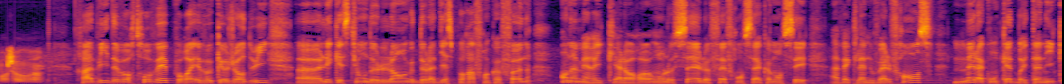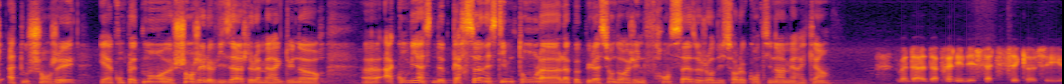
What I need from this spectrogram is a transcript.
Bonjour. Ravi de vous retrouver pour évoquer aujourd'hui euh, les questions de langue de la diaspora francophone en Amérique. Alors euh, on le sait, le fait français a commencé avec la Nouvelle-France, mais la conquête britannique a tout changé et a complètement euh, changé le visage de l'Amérique du Nord. Euh, à combien de personnes estime-t-on la, la, population d'origine française aujourd'hui sur le continent américain ben, D'après les, les, statistiques, là, euh,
